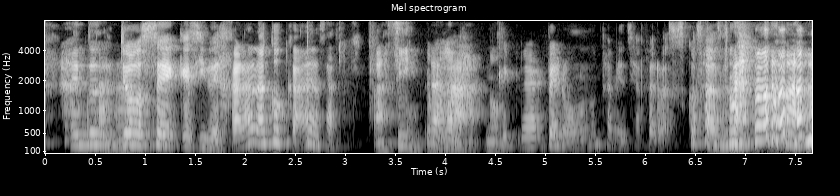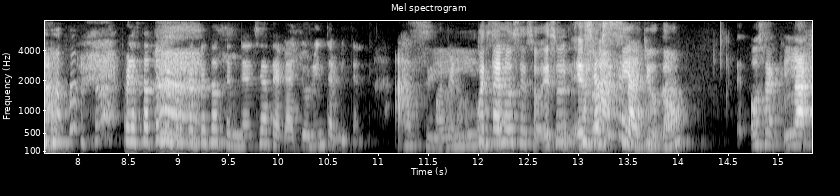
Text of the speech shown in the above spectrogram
Entonces, Ajá. yo sé que si dejara la coca, o sea, así, de Ajá. ¿no? Sí, claro. Pero uno también se aferra a sus cosas, ¿no? Pero está también, por ejemplo, esa tendencia del ayuno intermitente. Ah, sí. A ver, o cuéntanos sea, eso. Eso, eso que sí el ayuda. o sea, la-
